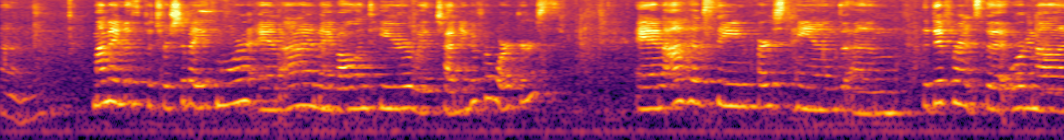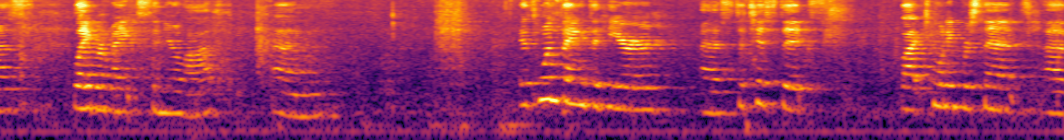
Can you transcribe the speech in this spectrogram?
Um, my name is Patricia Bazemore and I am a volunteer with Chattanooga for Workers. And I have seen firsthand um, the difference that organized labor makes in your life. Um, it's one thing to hear uh, statistics like 20%, uh,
